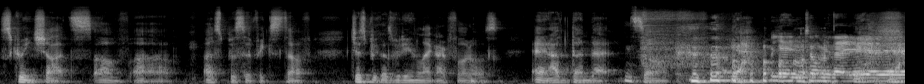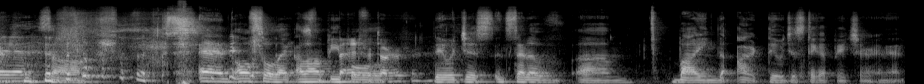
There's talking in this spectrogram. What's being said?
screenshots of uh, a specific stuff?" Just because we didn't like our photos, and I've done that. So yeah. Yeah you told me that yeah yeah yeah yeah, yeah. So and also like a lot of people they would just instead of um, buying the art, they would just take a picture and then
